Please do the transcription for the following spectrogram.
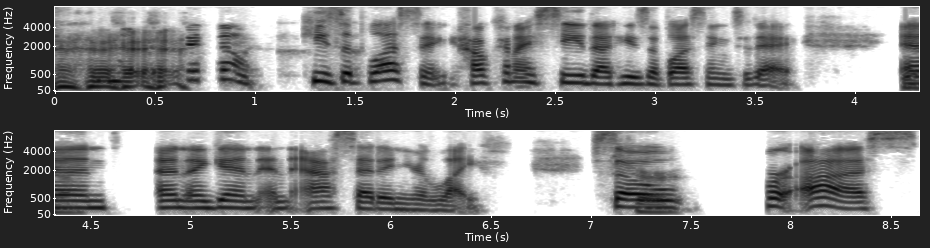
he's a blessing. How can I see that he's a blessing today? Yeah. And and again, an asset in your life. So sure. for us,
